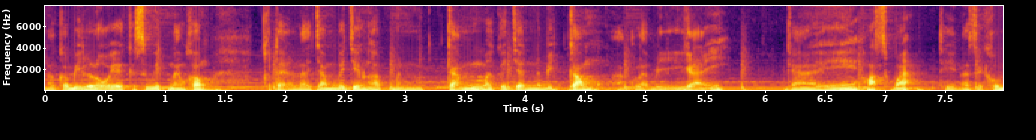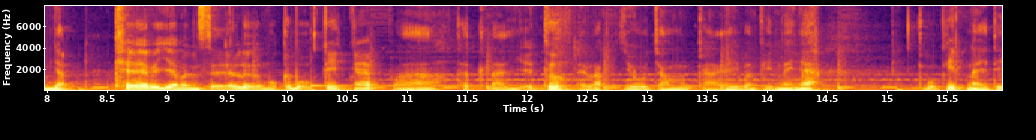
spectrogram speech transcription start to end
nó có bị lỗi ở cái switch nào không. Có thể là trong cái trường hợp mình cắm mà cái chân nó bị cong hoặc là bị gãy cái hot swap thì nó sẽ không nhận. Ok, bây giờ mình sẽ lựa một cái bộ keycap uh, à, thật là dễ thương để lắp vô trong cái bàn phím này nha. Cái bộ kit này thì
